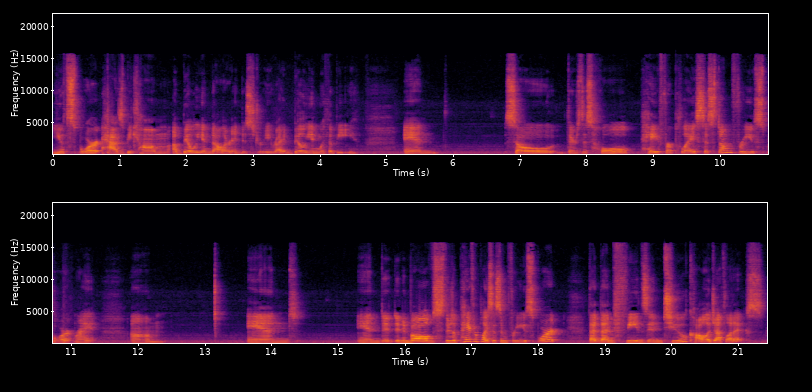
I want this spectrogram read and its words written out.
youth sport has become a billion dollar industry, right? Billion with a B, and so there's this whole pay for play system for youth sport, right? Um, and and it, it involves there's a pay for play system for youth sport that then feeds into college athletics.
